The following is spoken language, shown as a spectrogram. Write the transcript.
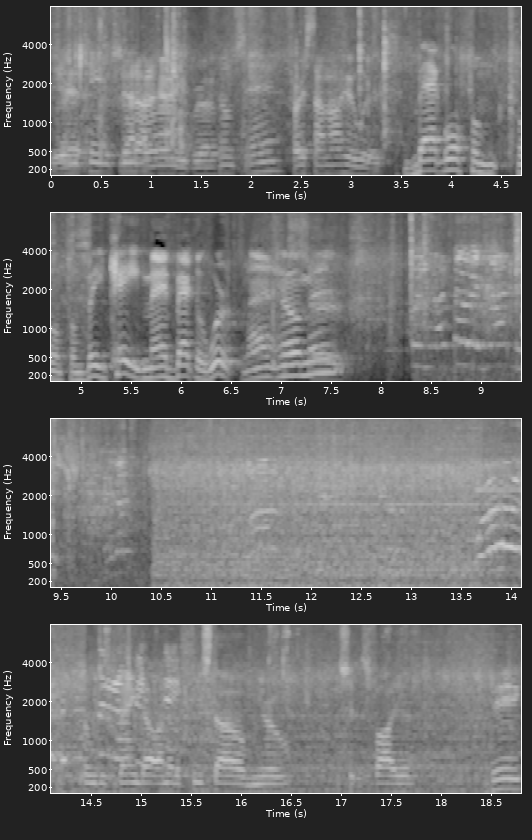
Yeah, Ernie came through. Shout out to Ernie, bro. You know what I'm saying? First time out here with us. Back off from, from, from vacay, man. Back to work, man. You know what I mean? So we just banged out another freestyle mural. This shit is fire. Big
